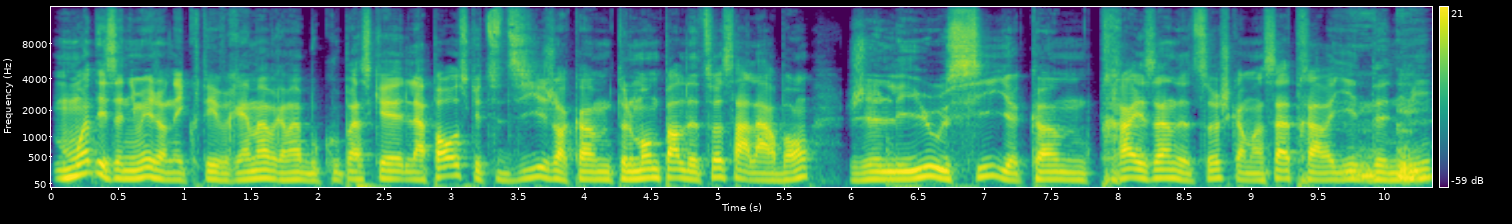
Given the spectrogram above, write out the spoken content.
Moi, des animés, j'en ai écouté vraiment, vraiment beaucoup. Parce que la pause que tu dis, genre comme tout le monde parle de ça, ça a l'air bon. Je l'ai eu aussi il y a comme 13 ans de ça. Je commençais à travailler de nuit.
